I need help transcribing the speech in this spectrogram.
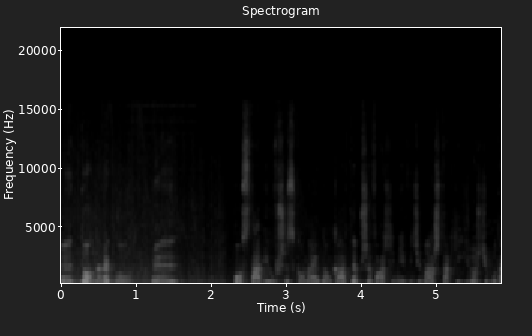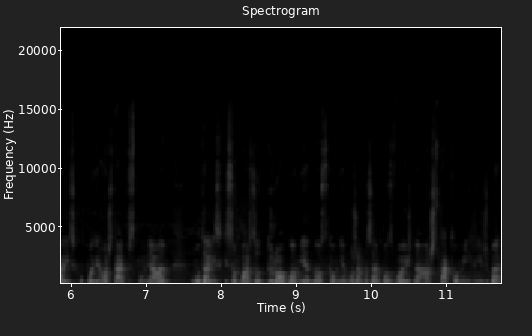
E, Don Regu e, postawił wszystko na jedną kartę. Przeważnie nie widzimy aż takich ilości mutalisków, ponieważ tak jak wspomniałem, mutaliski są bardzo drogą jednostką, nie możemy sobie pozwolić na aż taką ich liczbę.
